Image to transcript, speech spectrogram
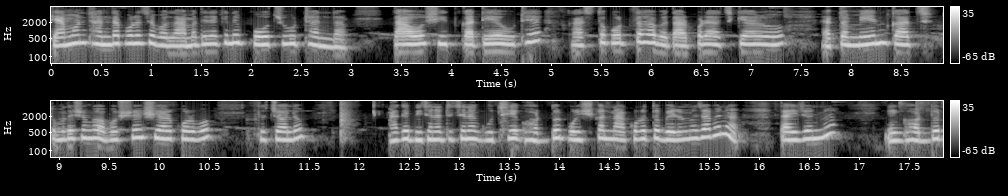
কেমন ঠান্ডা পড়েছে বলো? আমাদের এখানে প্রচুর ঠান্ডা। তাও শীত কাটিয়ে উঠে কাজ তো করতে হবে। তারপরে আজকে আরও একটা মেন কাজ তোমাদের সঙ্গে অবশ্যই শেয়ার করব। তো চলো, আগে বিছানা টিছানা গুছিয়ে ঘর ঘরদোর পরিষ্কার না করে তো বেরোনো যাবে না? তাই জন্য এই ঘরদোর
